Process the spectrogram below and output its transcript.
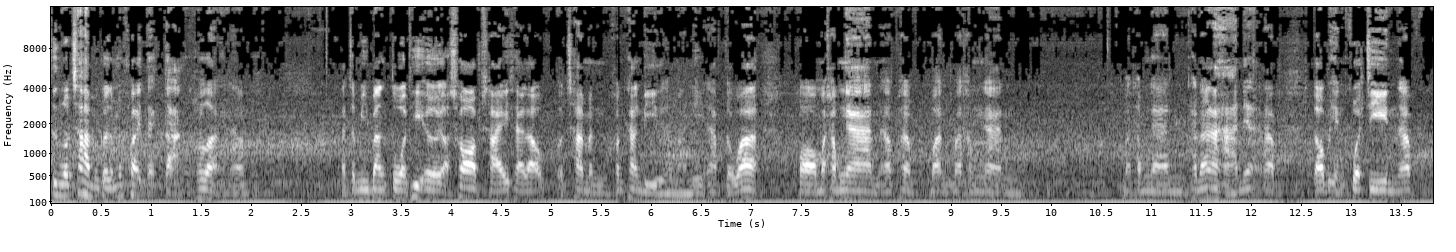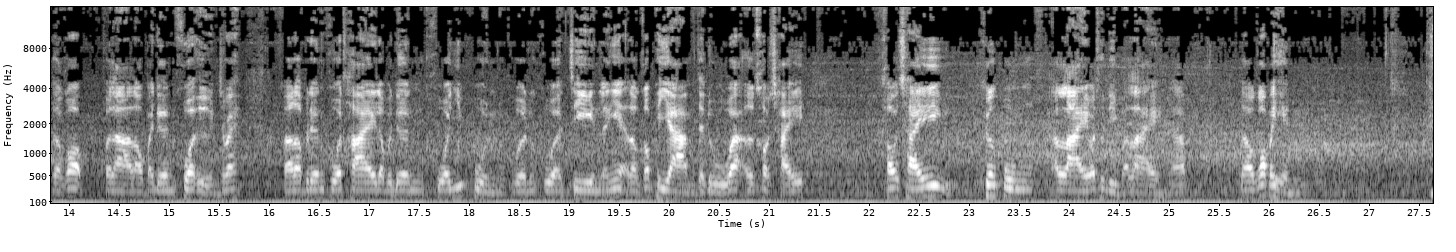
ซึ่งรสชาติมันก็จะไม่ค่อยแตกต่างเท่าไหร่นะครับ อาจจะมีบางตัวที่เออชอบใช้ใช้แล้วรสชาติมันค่อนข้างดีประมาณนี้นะครับ แต่ว่าพอมาทำงานนะครับมามาทำงาน มาทำงานทางด้านอาหารเนี่ยครับ เราไปเห็นครัวจีนนะครับ แล้วก็เวลาเราไปเดินครัวอื่นใช่ไหมเราเราไปเดินครัวไทย เราไปเดินครัวญี่ปุ่นครัวครัวจีนอะไรเงี้ยเราก็พยายามจะดูว่า เออเขาใช้เขาใช้เครื่องปรุงอะไรวัตถุดิบอะไรนะครับ เราก็ไปเห็นแท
